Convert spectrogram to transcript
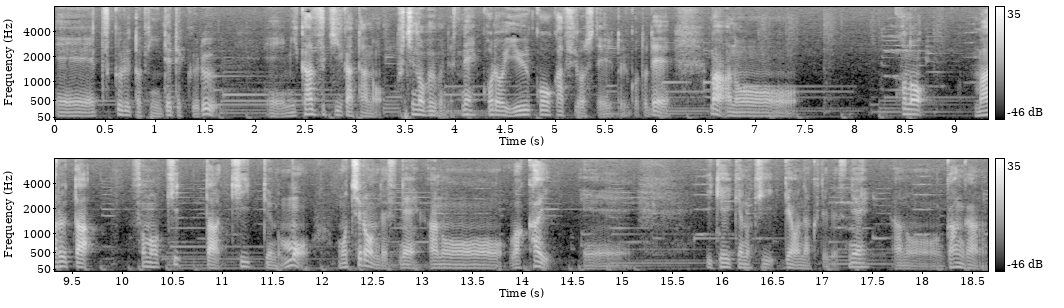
え作る時に出てくる、え三日月型の縁の部分ですね。これを有効活用しているということで、まああのこの丸太その切った木っていうのももちろんですね、あの若い、えーイケイケの木ではなくてですねあのガンガン、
